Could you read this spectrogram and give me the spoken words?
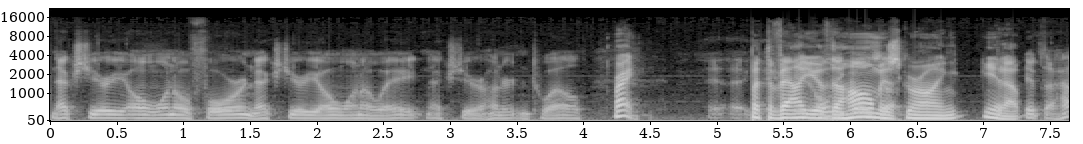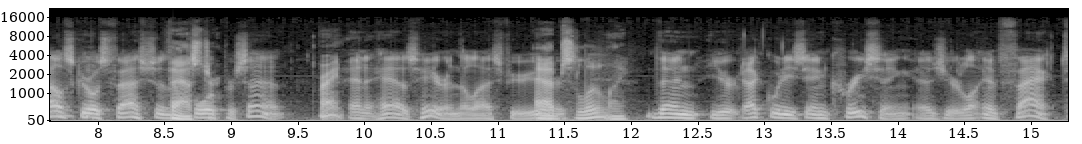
next year you owe one hundred four. Next year you owe one hundred eight. Next year one hundred and twelve. right but the value of the home is up. growing you know If the house grows faster than Faster. four percent, right. And it has here in the last few years, absolutely. Then your equity's increasing as your li- in fact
